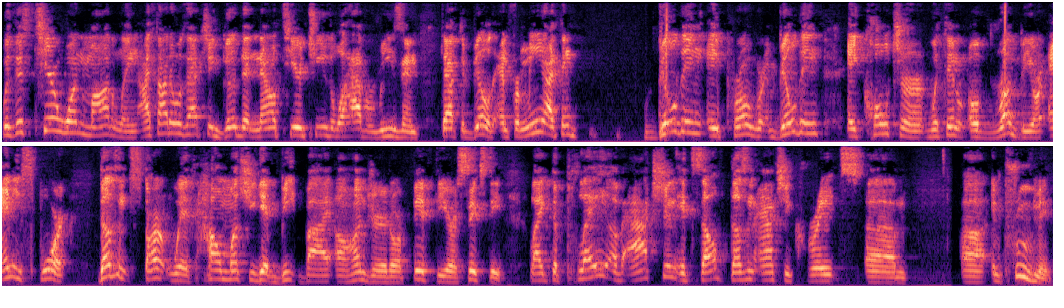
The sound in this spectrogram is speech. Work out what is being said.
with this tier one modeling, I thought it was actually good that now tier twos will have a reason to have to build. And for me, I think building a program, building a culture within of rugby or any sport doesn't start with how much you get beat by 100 or 50 or 60. Like the play of action itself doesn't actually create um, uh, improvement.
